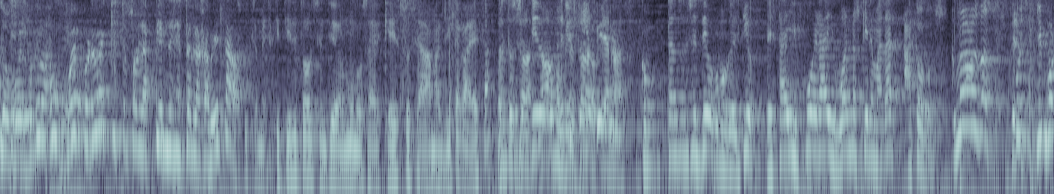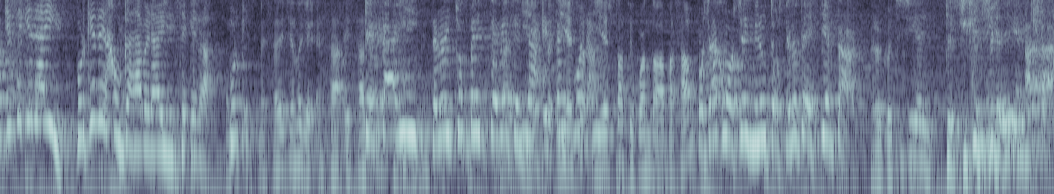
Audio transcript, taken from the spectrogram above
¿Qué es? cuerpo. ¿Qué va a Un cuerpo, ¿no ves que estos son las piernas, esto es la cabeza? Escúchame, es que tiene todo el sentido del mundo. O sea, que esto sea la maldita cabeza. Tanto sentido no, como que el son tío, las piernas. como- tanto sentido como que el tío está ahí fuera, igual nos quiere matar a todos. ¿Cómo no? no, Pero, Pues, ¿Y por qué se queda ahí? ¿Por qué deja un cadáver ahí y se queda? ¿Por qué? me está diciendo que está. está ¡Que está ahí! Te lo he dicho 20 veces ¿Y ya, esto, está y, ahí esto, fuera. ¿Y esto hace cuánto ha pasado? Pues será como 6 minutos, que no te despiertas. Pero el coche sigue ahí. Que sí, que sí, que sí. Alta,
